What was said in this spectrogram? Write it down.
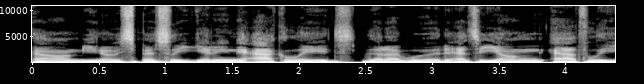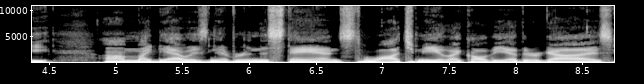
um, you know, especially getting the accolades that I would as a young athlete. Um, my dad was never in the stands to watch me like all the other guys.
